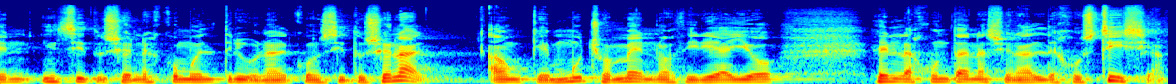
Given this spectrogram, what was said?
en instituciones como el Tribunal Constitucional, aunque mucho menos, diría yo, en la Junta Nacional de Justicia.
